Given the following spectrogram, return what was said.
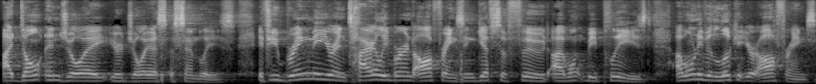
I don't enjoy your joyous assemblies. If you bring me your entirely burned offerings and gifts of food, I won't be pleased. I won't even look at your offerings.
